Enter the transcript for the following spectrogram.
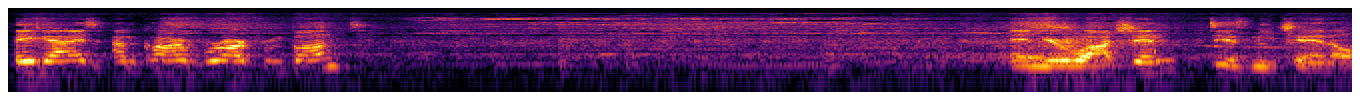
Hey guys, I'm Carm Berard from Bunked. And you're watching Disney Channel.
